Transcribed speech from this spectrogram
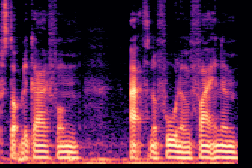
stop the guy from acting a fool and fighting him.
